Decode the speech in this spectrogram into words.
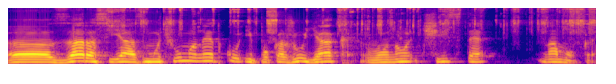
Е, зараз я змочу монетку і покажу, як воно чисте на мокре.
